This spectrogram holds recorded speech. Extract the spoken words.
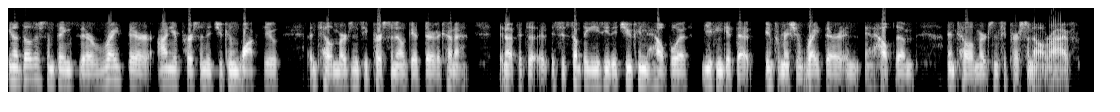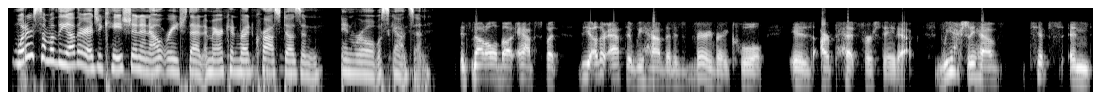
you know those are some things that are right there on your person that you can walk through until emergency personnel get there to kind of you know if it's a if it's something easy that you can help with, you can get that information right there and, and help them until emergency personnel arrive. What are some of the other education and outreach that American Red Cross does in, in rural Wisconsin? It's not all about apps, but the other app that we have that is very, very cool is our pet first aid app. We actually have tips and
